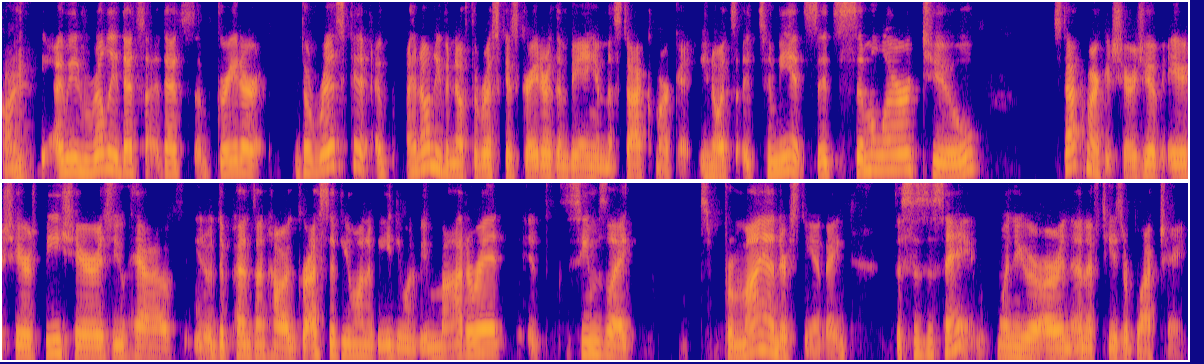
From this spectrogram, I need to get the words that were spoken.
Right. I mean, really, that's that's a greater the risk i don't even know if the risk is greater than being in the stock market. You know it's it, to me it's it's similar to stock market shares. You have a shares b shares you have you know depends on how aggressive you want to be. Do you want to be moderate? It seems like from my understanding this is the same when you are in nfts or blockchain.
